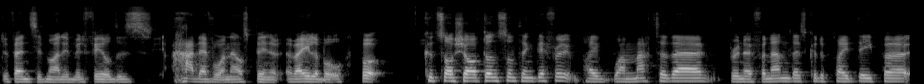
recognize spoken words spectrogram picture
defensive-minded midfielders had everyone else been available. But could Solskjaer have done something different? Play Juan Mata there. Bruno Fernandes could have played deeper,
